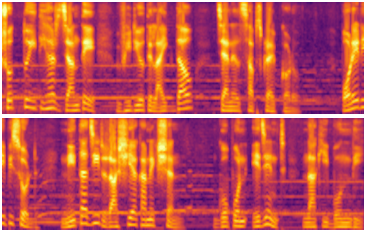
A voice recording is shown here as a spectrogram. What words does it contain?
সত্য ইতিহাস জানতে ভিডিওতে লাইক দাও, চ্যানেল সাবস্ক্রাইব করো। পরের এপিসোড, নেতাজির রাশিয়া কানেকশন, গোপন এজেন্ট নাকি বন্দী?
